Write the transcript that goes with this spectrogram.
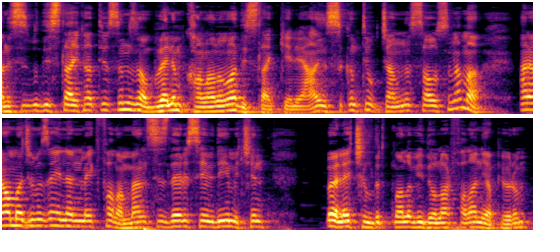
Hani siz bu dislike atıyorsunuz ama bu benim kanalıma dislike geliyor. Hani sıkıntı yok canınız sağ olsun ama hani amacımız eğlenmek falan. Ben sizleri sevdiğim için böyle çıldırtmalı videolar falan yapıyorum.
